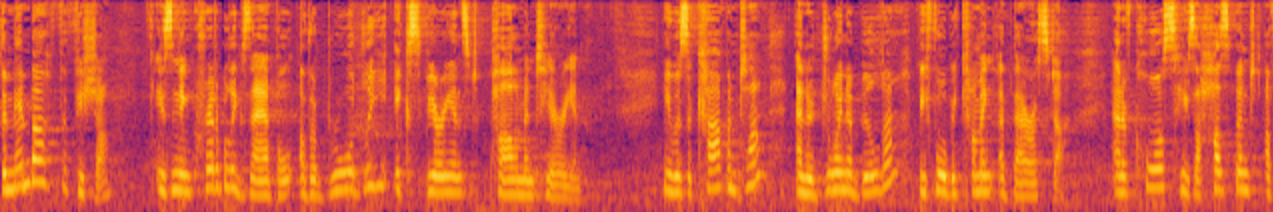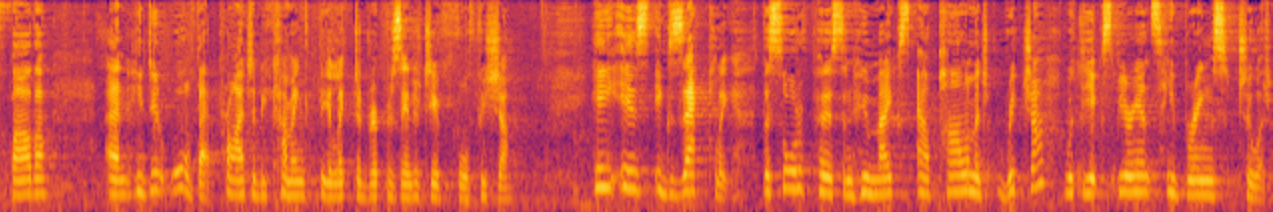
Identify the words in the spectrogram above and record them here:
The member for Fisher is an incredible example of a broadly experienced parliamentarian. He was a carpenter and a joiner builder before becoming a barrister. And of course, he's a husband, a father and he did all of that prior to becoming the elected representative for Fisher. He is exactly the sort of person who makes our parliament richer with the experience he brings to it.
